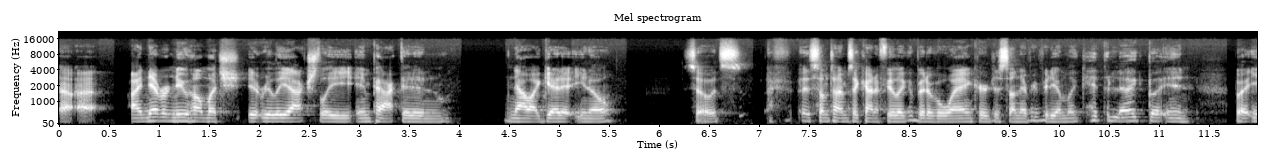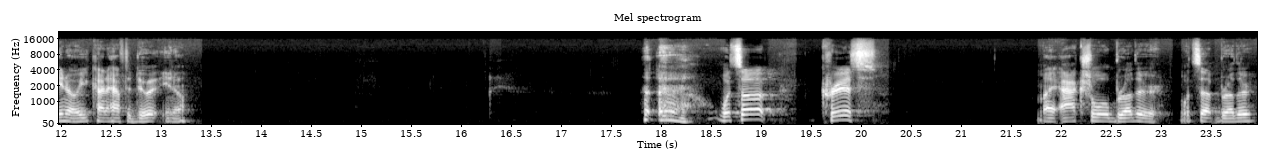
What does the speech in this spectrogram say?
Uh, I never knew how much it really actually impacted, and now I get it. You know, so it's sometimes I kind of feel like a bit of a wanker just on every video. I'm like, hit the like button, but you know, you kind of have to do it. You know. What's up, Chris? My actual brother. What's up, brother?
